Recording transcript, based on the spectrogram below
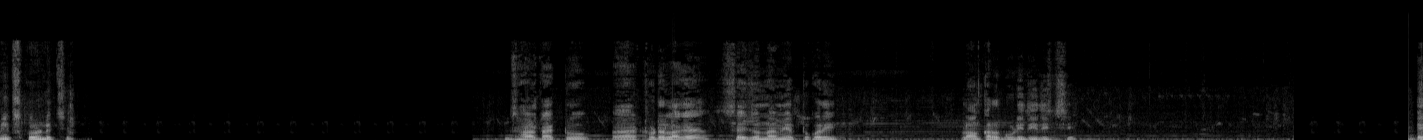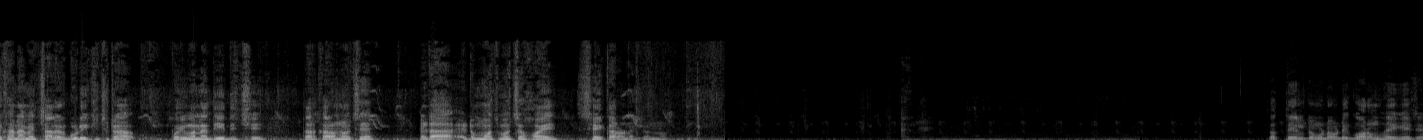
মিক্স করে নিচ্ছি। ঝালটা একটু ঠোঁটে লাগে, সেই জন্য আমি একটু করে লঙ্কার গুঁড়ি দিয়ে দিচ্ছি। এখানে আমি চালের গুঁড়ি কিছুটা পরিমাণে দিয়ে দিচ্ছি। তার কারণ হচ্ছে, এটা একটু মচমচে হয় সেই কারণের জন্য। তো তেলটা মোটামুটি গরম হয়ে গেছে।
